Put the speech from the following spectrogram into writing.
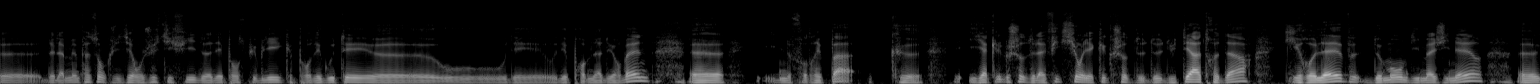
euh, de la même façon que je disais, on justifie de la dépense publique pour des goûters euh, ou, des, ou des promenades urbaines, il ne faudrait pas que il y a quelque chose de la fiction, il y a quelque chose de- de- du théâtre d'art qui relève de mondes imaginaires euh,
